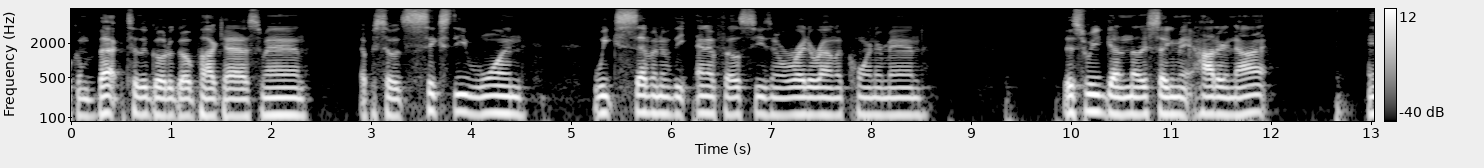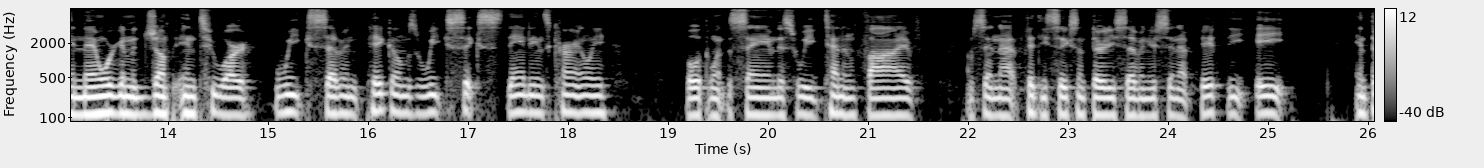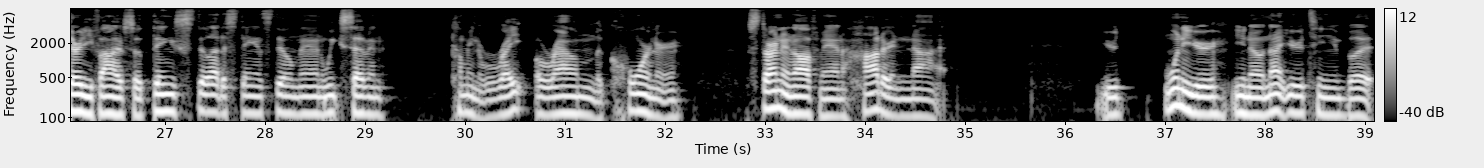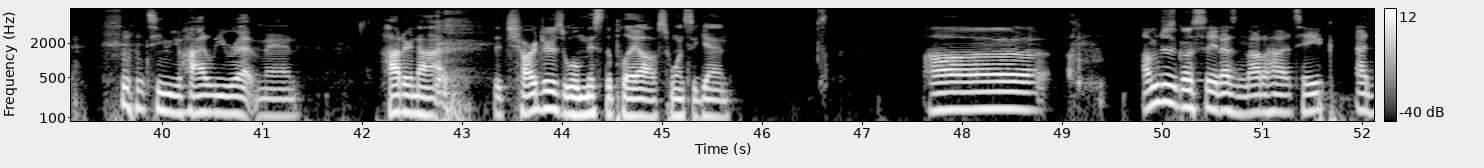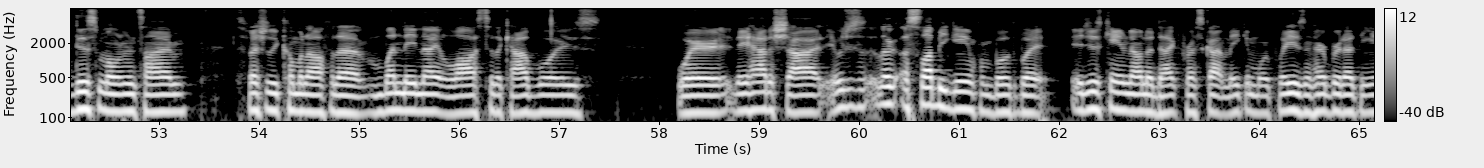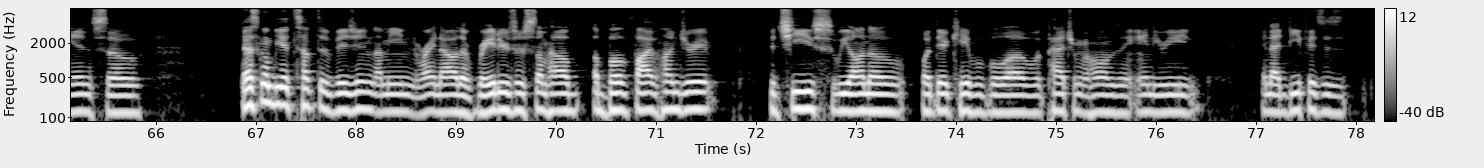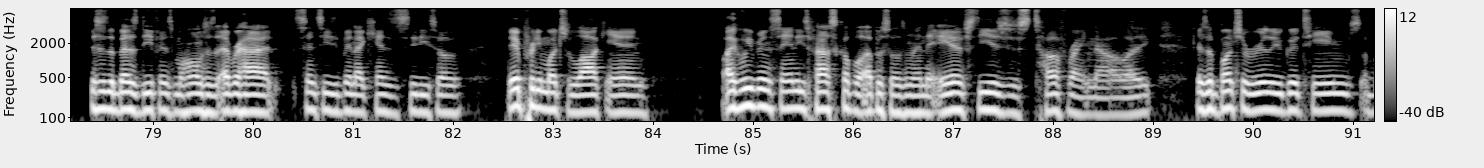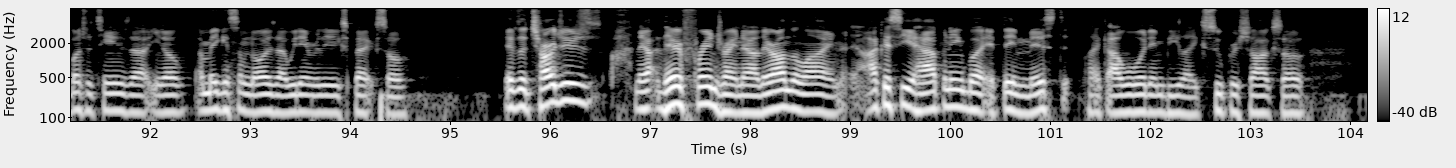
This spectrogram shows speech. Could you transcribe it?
Welcome back to the Go to Go podcast, man. Episode 61, week 7 of the NFL season right around the corner, man. This week got another segment, Hot or Not. And then we're going to jump into our week 7 pick'ems, week 6 standings currently. Both went the same this week, 10 and 5. I'm sitting at 56 and 37. You're sitting at 58 and 35. So things still at a standstill, man. Week 7 coming right around the corner. Starting off, man, hot or not. You're one of your, you know, not your team, but team you highly rep, man. Hot or not, the Chargers will miss the playoffs once again. Uh, I'm just gonna say that's not a hot take at this moment in time, especially coming off of that Monday night loss to the Cowboys, where they had a shot. It was just a sloppy game from both, but it just came down to Dak Prescott making more plays than Herbert at the end. So that's gonna be a tough division. I mean, right now the Raiders are somehow above 500. The Chiefs, we all know what they're capable of with Patrick Mahomes and Andy Reid, and that defense is this is the best defense Mahomes has ever had since he's been at Kansas City. So they're pretty much locked in. Like we've been saying these past couple episodes, man, the AFC is just tough right now. Like there's a bunch of really good teams, a bunch of teams that you know are making some noise that we didn't really expect. So if the Chargers, they're they're fringe right now, they're on the line. I could see it happening, but if they missed, like I wouldn't be like super shocked. So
